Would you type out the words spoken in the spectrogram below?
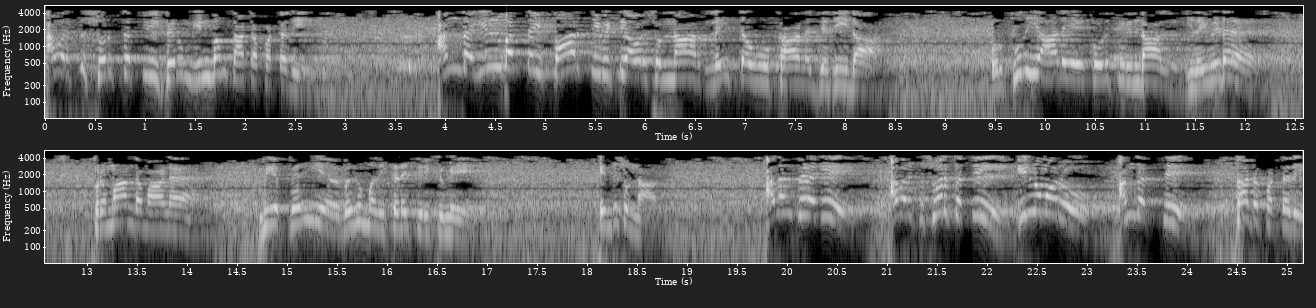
அவருக்கு சொர்க்கத்தில் பெரும் இன்பம் காட்டப்பட்டது. அந்த இன்பத்தை பார்த்து விட்டு அவர் சொன்னார் லைத்தவு கான ஜதீதா. ஒரு புதிய ஆடையை கொடுத்திருந்தால் இதை விட பிரமாண்டமான மிக பெரிய வெகுமதி கிடைத்திருக்குமே என்று சொன்னார். அதன் பிறகு அவருக்கு சுவர்க்கத்தில் இன்னும் ஒரு அந்தஸ்து காட்டப்பட்டது.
